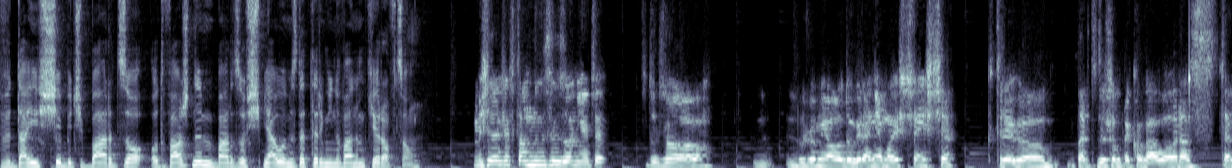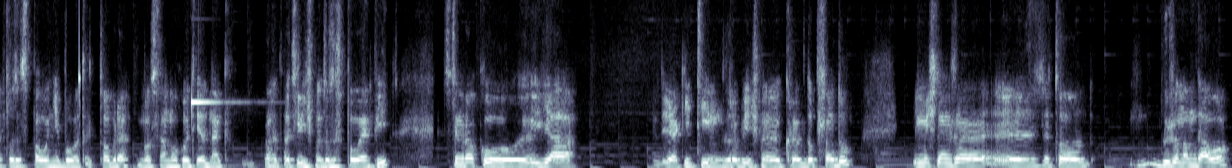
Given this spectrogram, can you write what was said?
wydajesz się być bardzo odważnym, bardzo śmiałym, zdeterminowanym kierowcą. Myślę, że w tamtym sezonie też dużo, dużo miało do grania moje szczęście, którego bardzo dużo brakowało oraz tempo zespołu nie było tak dobre, bo samochód jednak trochę traciliśmy do zespołu MP. W tym roku ja, jak i team, zrobiliśmy krok do przodu i myślę, że, y, że to dużo nam dało.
